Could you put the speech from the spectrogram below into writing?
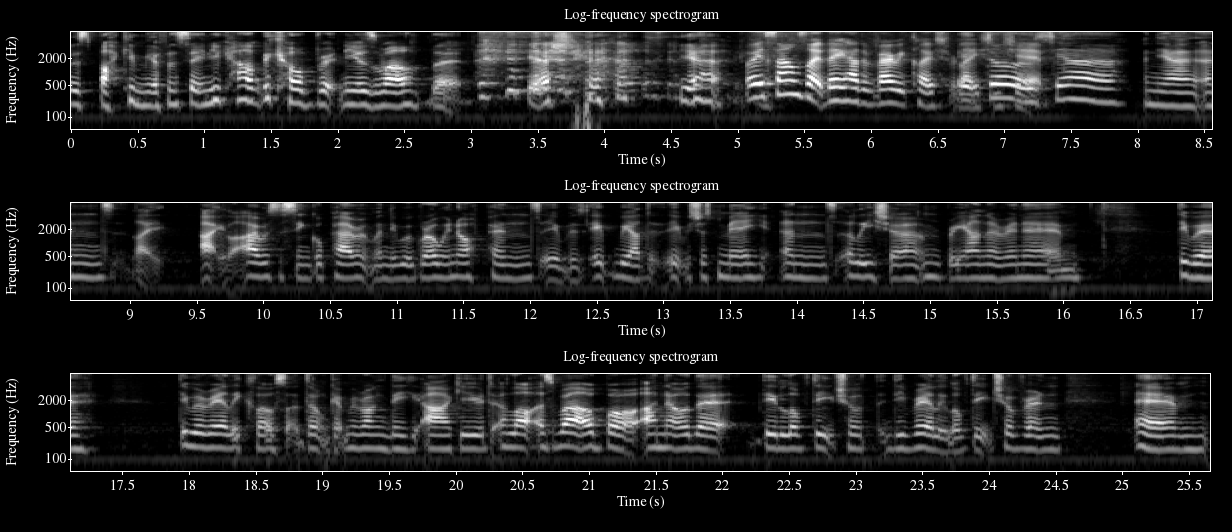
was backing me up and saying you can't be called Brittany as well, that yeah, she, yeah. Well, it sounds like they had a very close relationship. It does, yeah. And yeah, and like I, I was a single parent when they were growing up, and it was it, we had it was just me and Alicia and Brianna, and um, they were they were really close. Don't get me wrong, they argued a lot as well, but I know that they loved each other. They really loved each other, and um,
